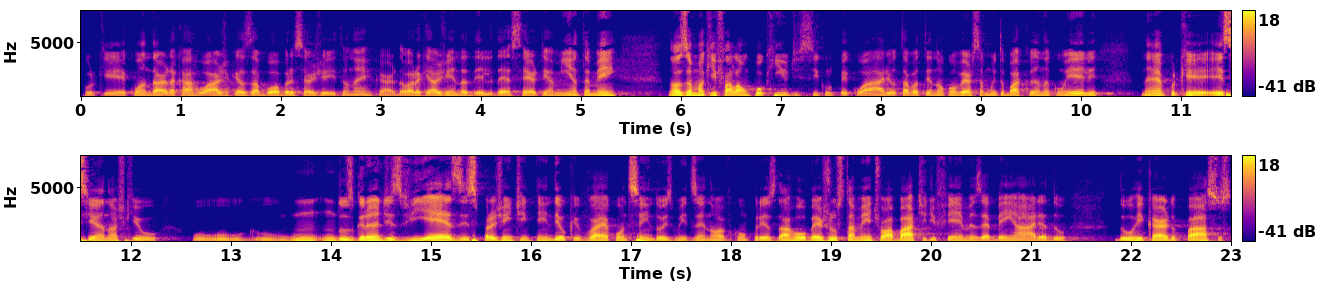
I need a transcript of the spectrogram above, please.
porque é com o andar da carruagem que as abóboras se ajeitam, né, Ricardo? A hora que a agenda dele der certo e a minha também. Nós vamos aqui falar um pouquinho de ciclo pecuário. Eu estava tendo uma conversa muito bacana com ele, né? Porque esse ano acho que o, o, o, um, um, dos grandes vieses para a gente entender o que vai acontecer em 2019 com o preço da arroba é justamente o abate de fêmeas, é bem a área do, do Ricardo Passos.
